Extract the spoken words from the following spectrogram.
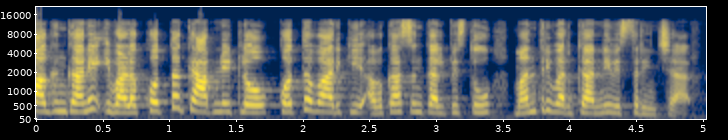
భాగంగానే ఇవాళ కొత్త కేబినెట్లో కొత్త వారికి అవకాశం కల్పిస్తూ మంత్రివర్గాన్ని విస్తరించారు.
